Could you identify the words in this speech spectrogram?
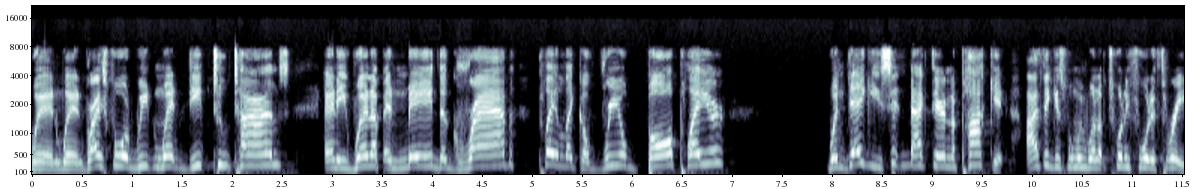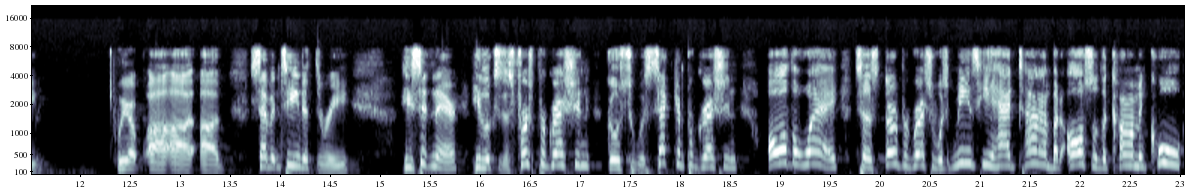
when when Bryce Ford Wheaton went deep two times and he went up and made the grab, played like a real ball player. When Doege's sitting back there in the pocket, I think it's when we went up 24 to 3. We are uh, uh, uh, 17 to 3. He's sitting there. He looks at his first progression, goes to his second progression, all the way to his third progression, which means he had time, but also the calm and cool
